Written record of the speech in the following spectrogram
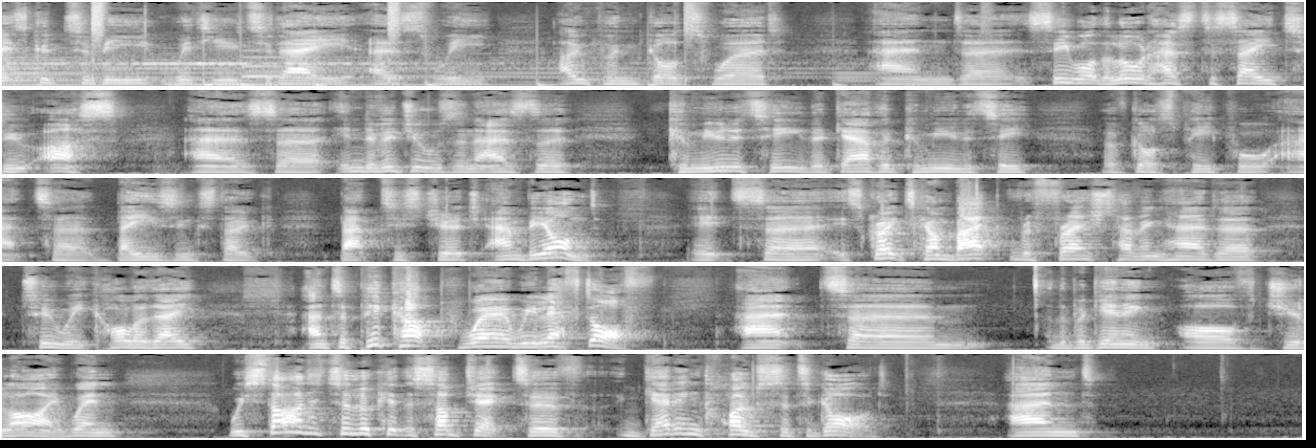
Hi, it's good to be with you today as we open God's Word and uh, see what the Lord has to say to us as uh, individuals and as the community, the gathered community of God's people at uh, Basingstoke Baptist Church and beyond. It's, uh, it's great to come back refreshed, having had a two week holiday, and to pick up where we left off at um, the beginning of July when we started to look at the subject of getting closer to God. And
